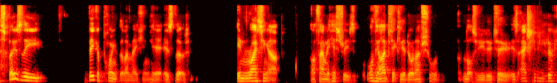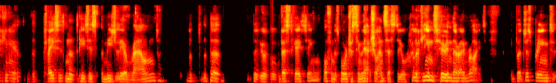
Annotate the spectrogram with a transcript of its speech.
I suppose the bigger point that I'm making here is that in writing up our family histories, one thing I particularly adore, and I'm sure lots of you do too, is actually looking at the places and the pieces immediately around the, the person that you're investigating. Often it's more interesting than the actual ancestor you're looking into in their own right. But just bringing to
